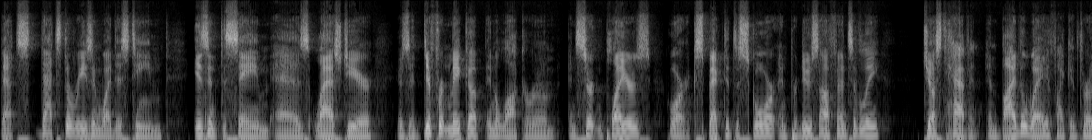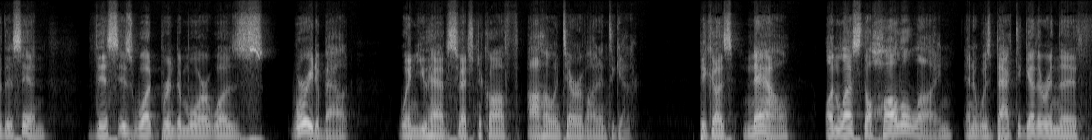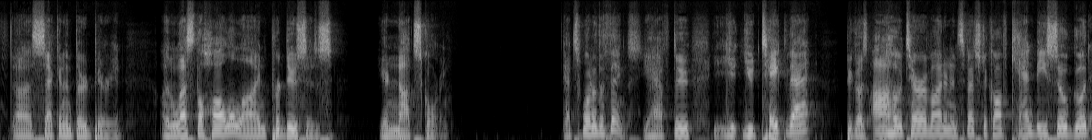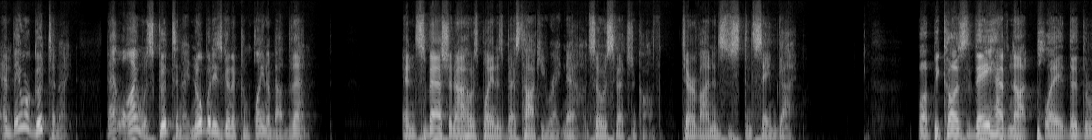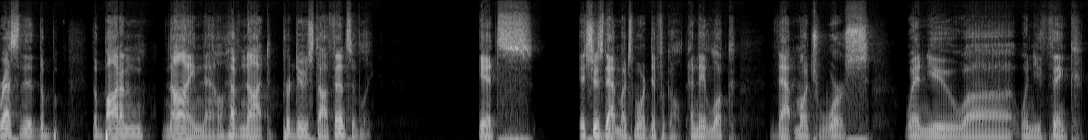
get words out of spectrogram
That's that's the reason why this team isn't the same as last year. There's a different makeup in the locker room, and certain players who are expected to score and produce offensively just haven't. And by the way, if I can throw this in, this is what Brind'Amour was worried about when you have Svechnikov, Aho, and Teravainen together. Because now, unless the Haula line, and it was back together in the uh, second and third period, unless the Haula line produces, you're not scoring. That's one of the things. You have to, you, you take that because Aho, Teravainen, and Svechnikov can be so good, and they were good tonight. That line was good tonight. Nobody's going to complain about them. And Sebastian Aho is playing his best hockey right now, and so is Svechnikov. Teravainen's just the same guy. But because they have not played, the, the rest of the, the the bottom nine now have not produced offensively. It's it's just that much more difficult, and they look that much worse when you uh, when you think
